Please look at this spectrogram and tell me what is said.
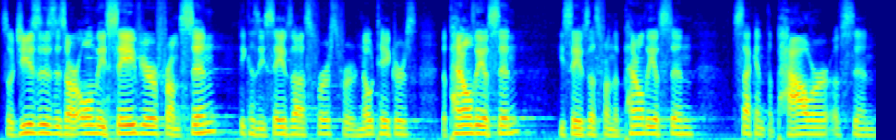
So Jesus is our only Savior from sin because He saves us first for note takers. The penalty of sin, He saves us from the penalty of sin. Second, the power of sin.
